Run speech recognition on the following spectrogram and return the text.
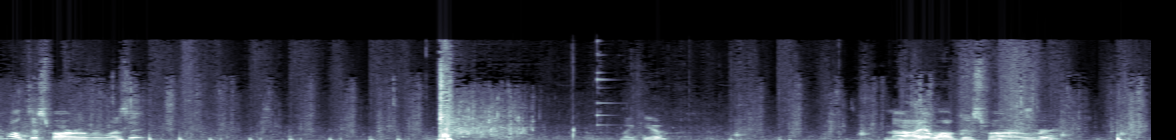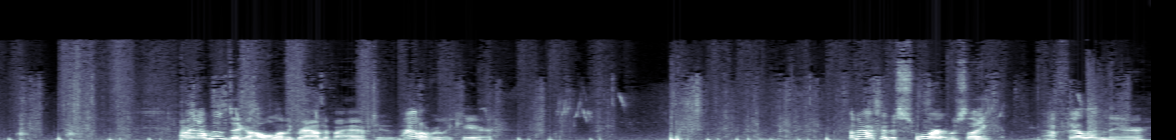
It wasn't this far over, was it? Thank you. No, it won't this far over. I mean, I will dig a hole in the ground if I have to. I don't really care. But I could have swore it was like I fell in there.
